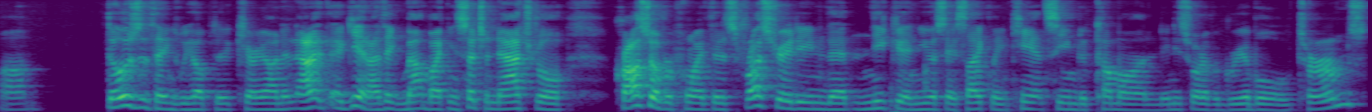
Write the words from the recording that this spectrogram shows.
um, those are the things we hope to carry on and I, again I think mountain biking is such a natural crossover point that it's frustrating that NICA and USA Cycling can't seem to come on any sort of agreeable terms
